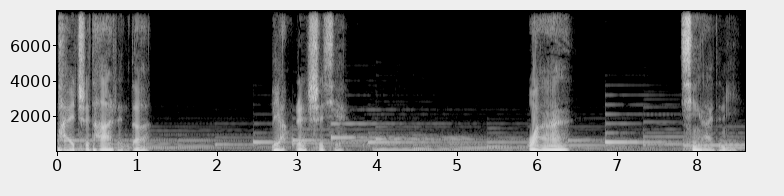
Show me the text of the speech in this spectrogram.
排斥他人的两人世界。晚安，亲爱的你。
